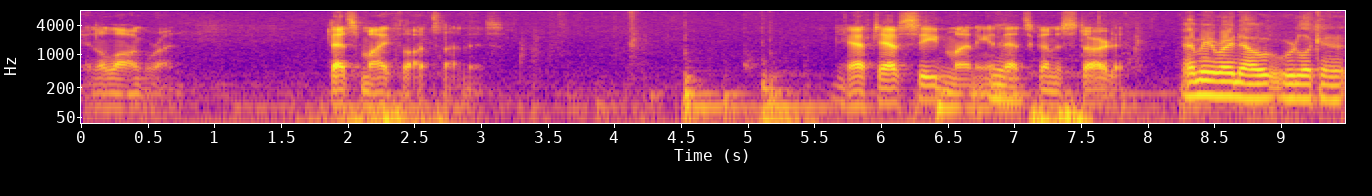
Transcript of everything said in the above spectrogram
in the long run. That's my thoughts on this. You have to have seed money, and Yeah. that's going to start it. I mean, right now, we're looking at,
